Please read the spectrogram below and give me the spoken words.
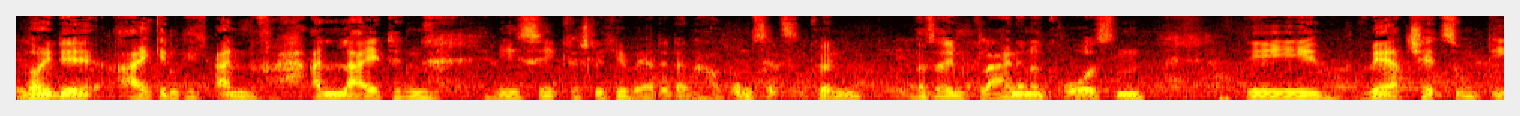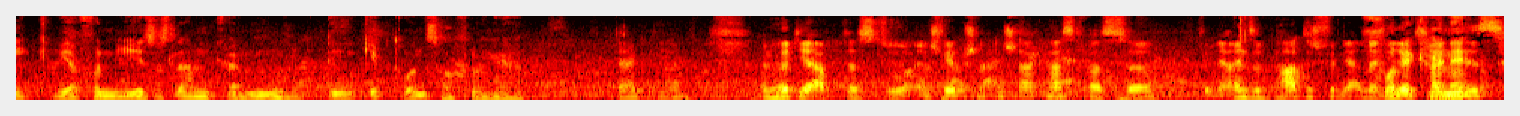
Leute eigentlich an, anleiten, wie sie christliche Werte dann auch umsetzen können. Also im Kleinen und Großen die Wertschätzung, die wir von Jesus lernen können, die gibt uns Hoffnung. Ja. Danke dir. Man hört dir ab, dass du einen schwäbischen Einschlag hast, was äh, für den einen sympathisch, für den anderen Volle keine. ist.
